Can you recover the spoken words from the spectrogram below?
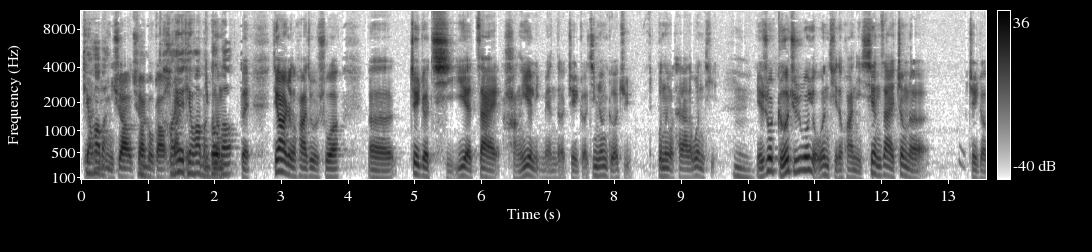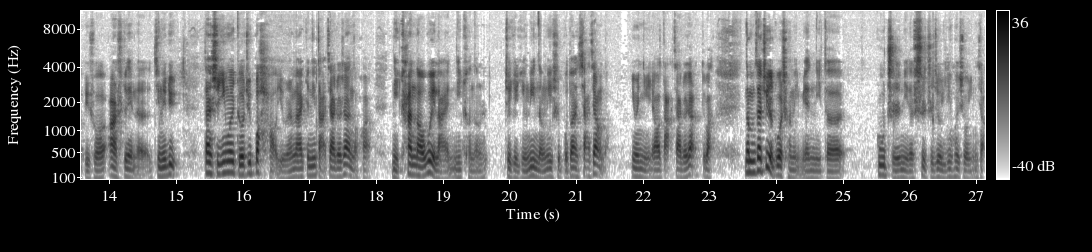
天花板你你需要需要够高，嗯行业天花板你不能够高。对，第二个的话就是说，呃，这个企业在行业里面的这个竞争格局不能有太大的问题。嗯，也就是说，格局如果有问题的话，你现在挣了这个比如说二十点的净利率，但是因为格局不好，有人来跟你打价格战的话，你看到未来你可能这个盈利能力是不断下降的，因为你要打价格战，对吧？那么在这个过程里面，你的估值、你的市值就一定会受影响，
